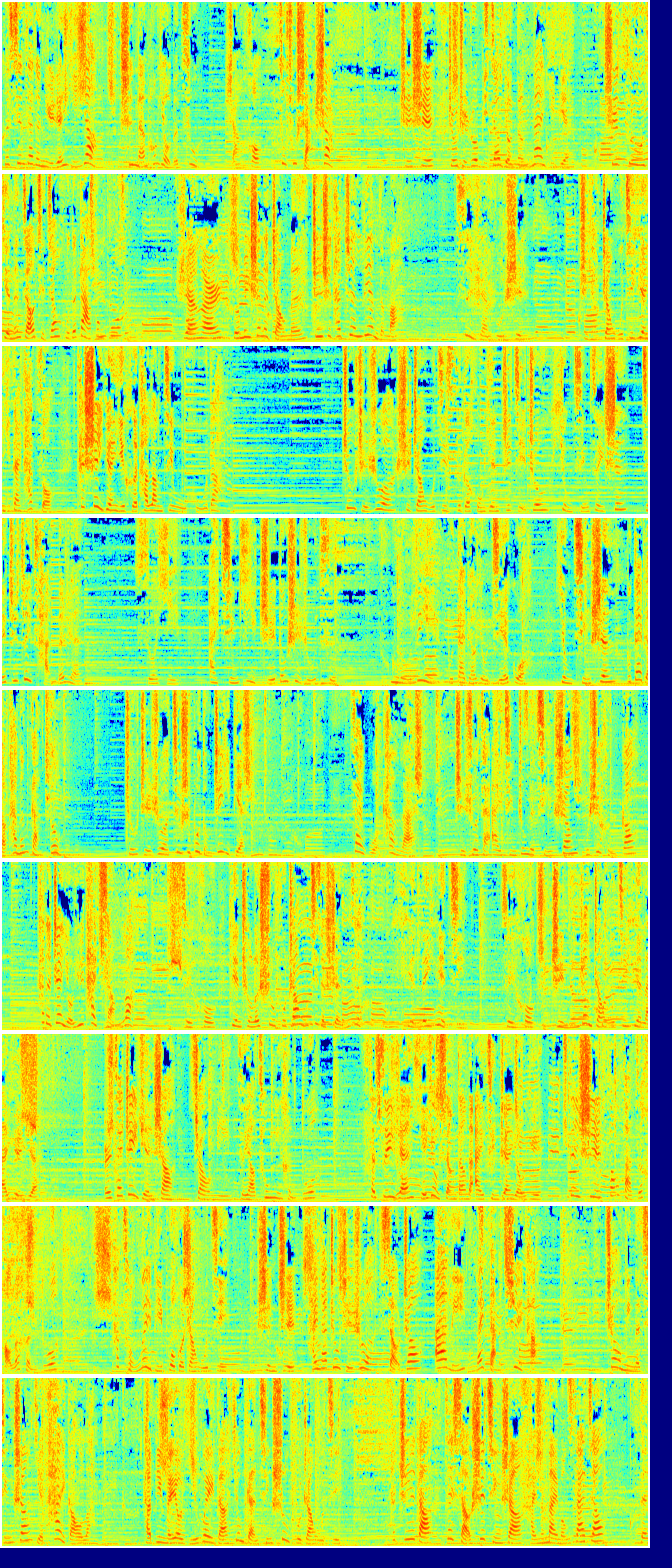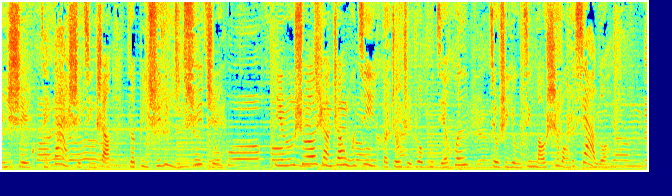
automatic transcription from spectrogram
和现在的女人一样，吃男朋友的醋，然后做出傻事儿。只是周芷若比较有能耐一点，吃醋也能搅起江湖的大风波。然而峨眉山的掌门真是他眷恋的吗？自然不是，只要张无忌愿意带他走，他是愿意和他浪迹五湖的。周芷若是张无忌四个红颜知己中用情最深、结局最惨的人，所以爱情一直都是如此。努力不代表有结果，用情深不代表他能感动。周芷若就是不懂这一点。在我看来，芷若在爱情中的情商不是很高，她的占有欲太强了，最后变成了束缚张无忌的绳子，越勒越紧，最后只能让张无忌越来越远。而在这一点上，赵敏则要聪明很多。他虽然也有相当的爱情占有欲，但是方法则好了很多。他从未逼迫过张无忌。甚至还拿周芷若、小昭、阿离来打趣他。赵敏的情商也太高了，他并没有一味的用感情束缚张无忌。他知道在小事情上还能卖萌撒娇，但是在大事情上则必须利益驱之。比如说，让张无忌和周芷若不结婚，就是用金毛狮王的下落；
